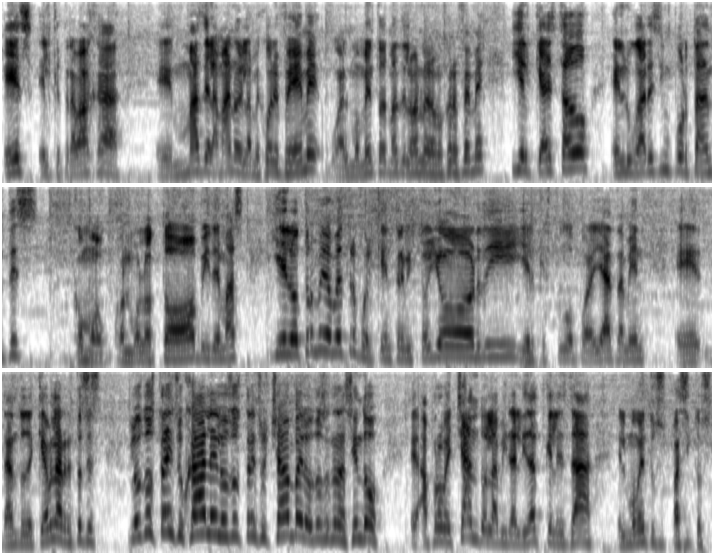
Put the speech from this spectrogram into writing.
es el que trabaja eh, más de la mano de la mejor FM, o al momento más de la mano de la mejor FM, y el que ha estado en lugares importantes como con Molotov y demás. Y el otro mediometro fue el que entrevistó Jordi y el que estuvo por allá también eh, dando de qué hablar. Entonces, los dos traen su jale, los dos traen su chamba y los dos andan haciendo, eh, aprovechando la viralidad que les da el momento sus pasitos.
